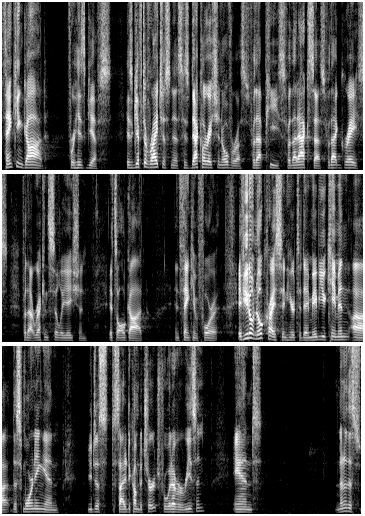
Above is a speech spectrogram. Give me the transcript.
thanking God for his gifts, his gift of righteousness, his declaration over us for that peace, for that access, for that grace, for that reconciliation. It's all God. And thank him for it. If you don't know Christ in here today, maybe you came in uh, this morning and you just decided to come to church for whatever reason, and none of this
